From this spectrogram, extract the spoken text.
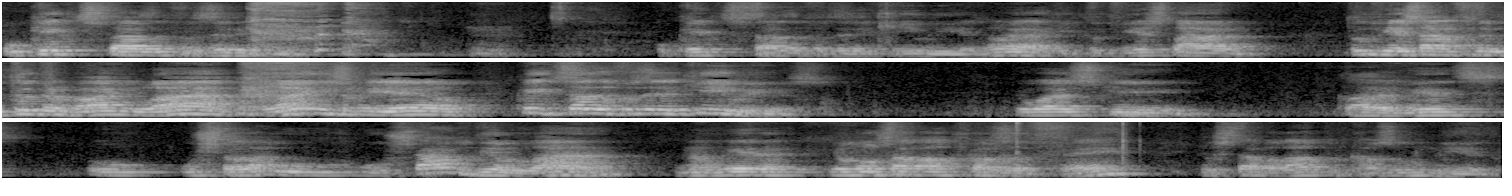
O que é que tu estás a fazer aqui? O que é que tu estás a fazer aqui, Elias? Não era aqui que tu devias estar. Tu devias estar a fazer o teu trabalho lá, lá em Israel. O que é que estás a fazer aqui, Elias? Eu acho que, claramente, o, o, o, o estado dele lá não era. Ele não estava lá por causa da fé, ele estava lá por causa do medo.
